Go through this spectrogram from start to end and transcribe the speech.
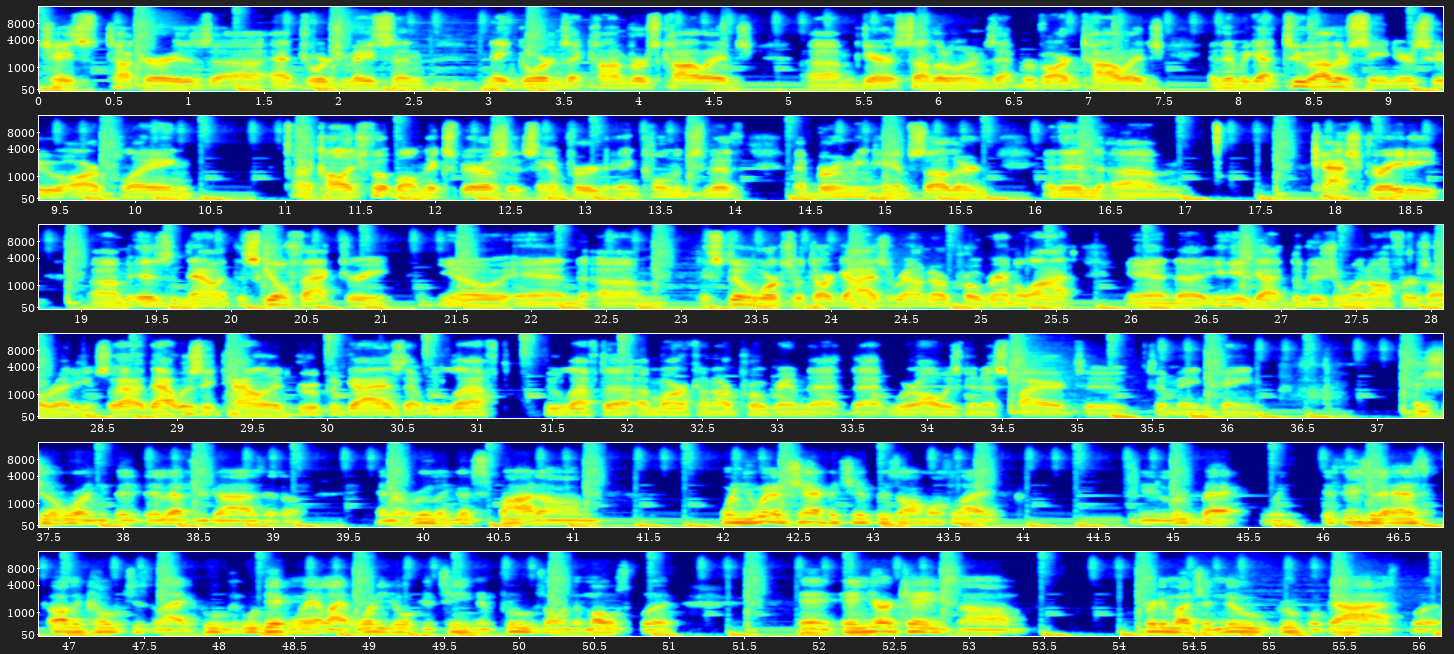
chase tucker is uh, at george mason. Nate gordon's at converse college. Um, garrett sutherland's at brevard college. And then we got two other seniors who are playing uh, college football nick sparrows at samford and coleman smith at birmingham southern. And then um, Cash Grady um, is now at the Skill Factory, you know, and um, it still works with our guys around our program a lot. And uh, he's got Division One offers already, and so that, that was a talented group of guys that we left, who left a, a mark on our program that that we're always going to aspire to to maintain. They sure were. They, they left you guys in a in a really good spot. Um, when you win a championship, it's almost like you look back when it's easy to ask other coaches like who who didn't win, like what do you hope your team improves on the most? But in, in your case, um, pretty much a new group of guys, but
